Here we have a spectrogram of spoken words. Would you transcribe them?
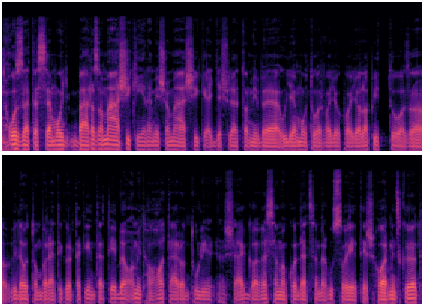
Hozzáteszem, hogy bár az a másik énem és a másik egyesület, amiben ugye motor vagyok, vagy alapító, az a videóton baráti kör tekintetében, amit ha határon túlisággal veszem, akkor december 27 és 30 között,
